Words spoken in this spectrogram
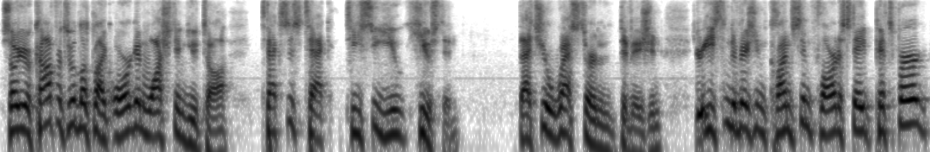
So your conference would look like Oregon, Washington, Utah, Texas Tech, TCU, Houston. That's your Western division. Your Eastern division, Clemson, Florida State, Pittsburgh,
